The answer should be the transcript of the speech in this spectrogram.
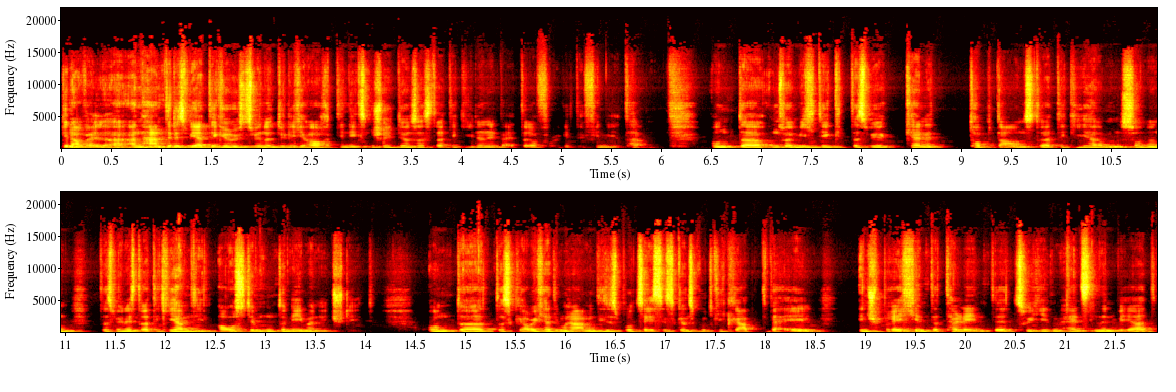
Genau, weil äh, anhand des Wertegerüsts wir natürlich auch die nächsten Schritte unserer Strategie dann in weiterer Folge definiert haben. Und äh, uns war wichtig, dass wir keine Top-Down-Strategie haben, sondern dass wir eine Strategie haben, die aus dem Unternehmen entsteht. Und äh, das, glaube ich, hat im Rahmen dieses Prozesses ganz gut geklappt, weil entsprechend der Talente zu jedem einzelnen Wert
